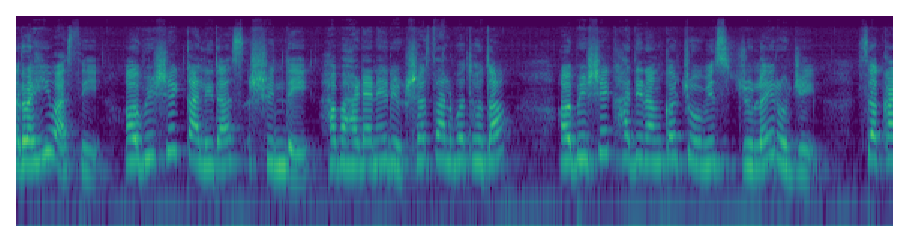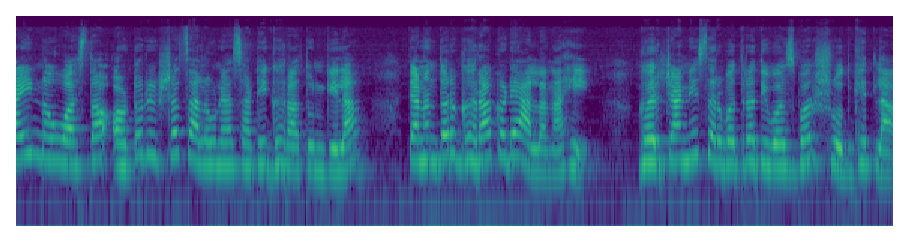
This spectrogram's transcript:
रहिवासी अभिषेक कालिदास शिंदे हा भाड्याने रिक्षा चालवत होता. अभिषेक हा दिनांक चोवीस जुलै रोजी सकाळी नऊ वाजता ऑटो रिक्षा चालवण्यासाठी घरातून गेला. त्यानंतर घराकडे आला नाही. घरच्यांनी सर्वत्र दिवसभर शोध घेतला.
